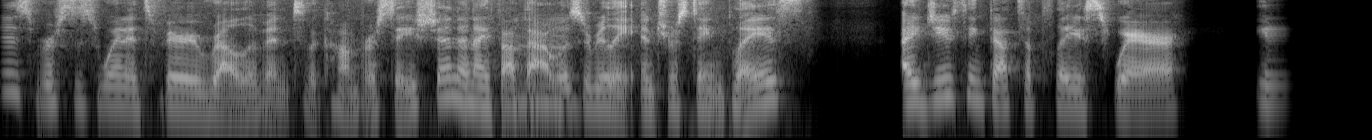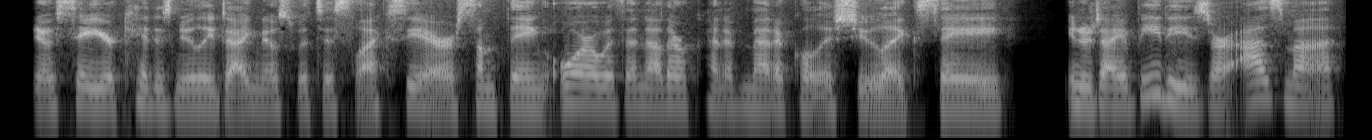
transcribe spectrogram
is versus when it's very relevant to the conversation. And I thought mm-hmm. that was a really interesting place. I do think that's a place where, you know, say your kid is newly diagnosed with dyslexia or something, or with another kind of medical issue, like say, you know, diabetes or asthma.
